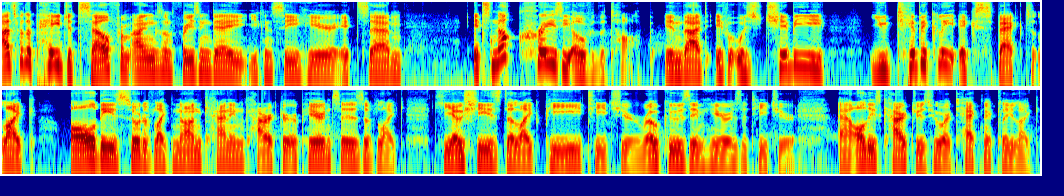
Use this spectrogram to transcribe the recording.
as for the page itself from Aang's Unfreezing Day, you can see here, it's um, it's not crazy over the top in that if it was chibi, you typically expect like all these sort of like non-canon character appearances of like Kyoshi's the like PE teacher, Roku's in here as a teacher, uh, all these characters who are technically like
